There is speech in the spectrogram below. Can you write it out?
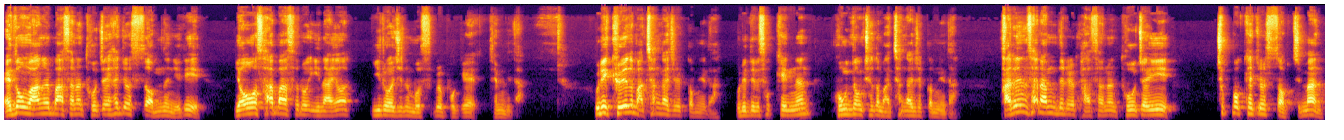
에돔 왕을 봐서는 도저히 해줄 수 없는 일이 여호사밧으로 인하여 이루어지는 모습을 보게 됩니다. 우리 교회도 마찬가지일 겁니다. 우리들이 속해 있는 공동체도 마찬가지일 겁니다. 다른 사람들을 봐서는 도저히 축복해 줄 수 없지만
